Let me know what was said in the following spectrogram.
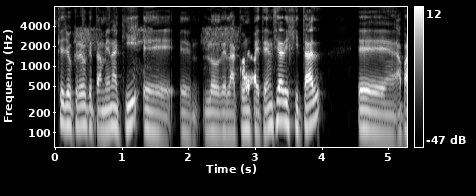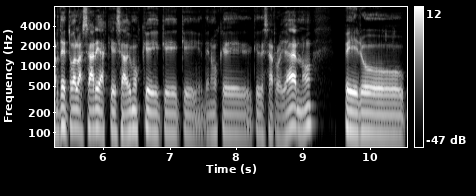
que yo creo que también aquí eh, eh, lo de la competencia digital, eh, aparte de todas las áreas que sabemos que, que tenemos que, desarrollar, ¿no? pero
